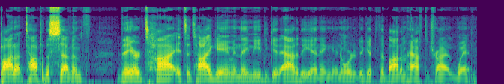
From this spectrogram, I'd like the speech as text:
bottom top of the seventh. They are tie. It's a tie game, and they need to get out of the inning in order to get to the bottom half to try and win.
